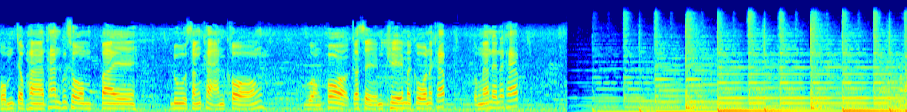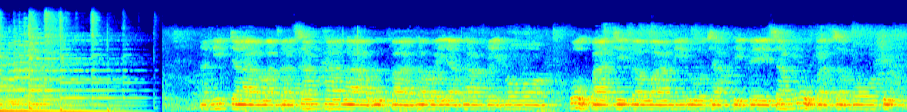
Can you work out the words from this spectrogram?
ผมจะพาท่านผู้ชมไปดูสังขารของ หลวงพ่อเกษมเคมโกนะครับ ตรงนั้นเลยนะครับอนิจจาวัตสังขาราอุปาทวยธรรมิโนอุปาจิกวานิโรชันติเตสังอุปัสโมสุโก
